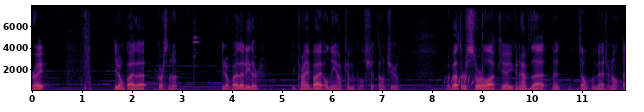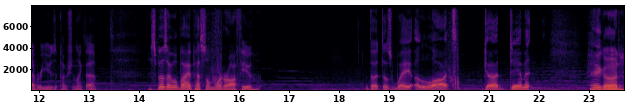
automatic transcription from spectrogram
Right? You don't buy that. Of course not. You don't buy that either. You probably buy only alchemical shit, don't you? What about the restore luck? Yeah, you can have that. I don't imagine I'll ever use a potion like that. I suppose I will buy a pestle mortar off you. Though it does weigh a lot. God damn it. Hey God.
